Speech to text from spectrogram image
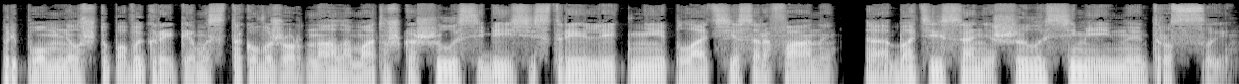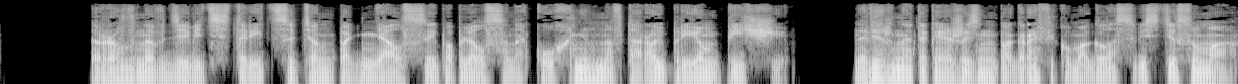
Припомнил, что по выкройкам из такого журнала матушка шила себе и сестре летние платья-сарафаны, а батя и Саня шила семейные трусы. Ровно в 9.30 он поднялся и поплелся на кухню на второй прием пищи. Наверное, такая жизнь по графику могла свести с ума,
